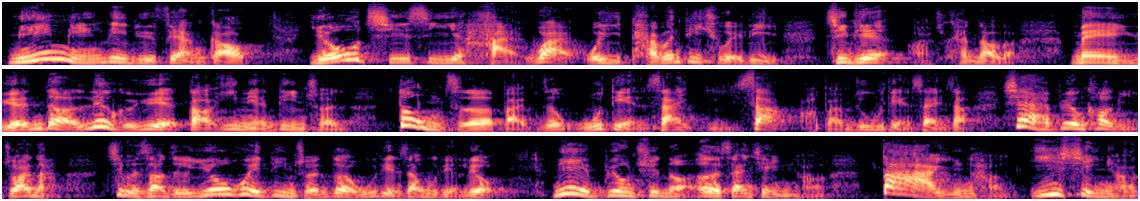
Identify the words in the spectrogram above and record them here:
明明利率非常高，尤其是以海外，我以台湾地区为例，今天啊就看到了美元的六个月到一年定存，动辄百分之五点三以上啊，百分之五点三以上，现在还不用靠理专呢，基本上这个优惠定存都要五点三、五点六，你也不用去那二三线银行、大银行、一线银行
